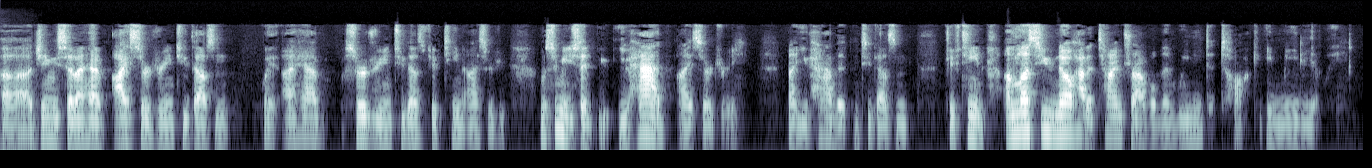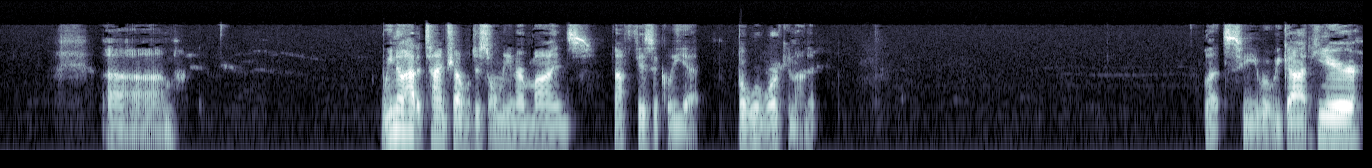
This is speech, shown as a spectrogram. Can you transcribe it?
Uh, Jamie said, I have eye surgery in 2000. Wait, I have surgery in 2015, eye surgery. I'm assuming you said you, you had eye surgery, not you have it in 2015. Unless you know how to time travel, then we need to talk immediately. Um, we know how to time travel just only in our minds, not physically yet but we're working on it. Let's see what we got here.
